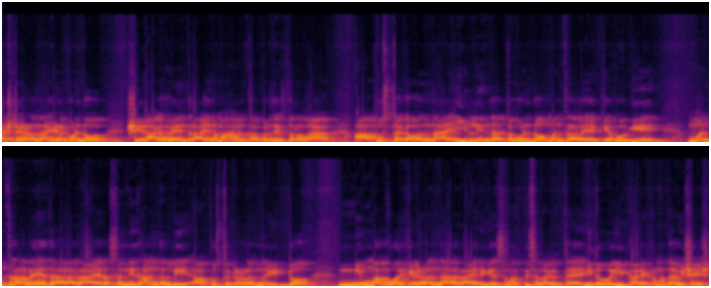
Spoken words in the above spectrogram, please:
ಕಷ್ಟಗಳನ್ನು ಹೇಳಿಕೊಂಡು ಶ್ರೀ ರಾಘವೇಂದ್ರಾಯ ನಮಃ ಅಂತ ಬರೆದಿರ್ತಾರಲ್ಲ, ಆ ಪುಸ್ತಕವನ್ನು ಇಲ್ಲಿಂದ ತಗೊಂಡು ಮಂತ್ರಾಲಯಕ್ಕೆ ಹೋಗಿ, ಮಂತ್ರಾಲಯದ ರಾಯರ ಸನ್ನಿಧಾನದಲ್ಲಿ ಆ ಪುಸ್ತಕಗಳನ್ನು ಇಟ್ಟು ನಿಮ್ಮ ಕೋರಿಕೆಗಳನ್ನು ರಾಯರಿಗೆ ಸಮರ್ಪಿಸಲಾಗುತ್ತೆ. ಇದು ಈ ಕಾರ್ಯಕ್ರಮದ ವಿಶೇಷ.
